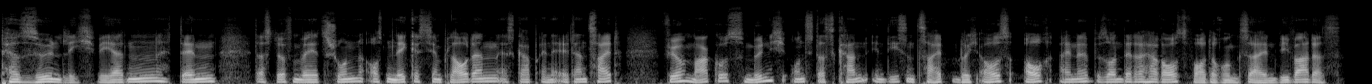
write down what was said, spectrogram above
persönlich werden, denn das dürfen wir jetzt schon aus dem Nähkästchen plaudern. Es gab eine Elternzeit für Markus Münch und das kann in diesen Zeiten durchaus auch eine besondere Herausforderung sein. Wie war das?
